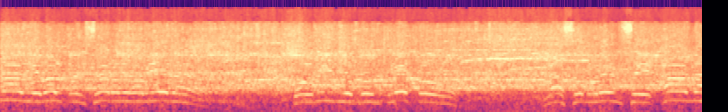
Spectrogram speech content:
Nadie va a alcanzar a Ana Gabriela. Dominio completo. Ana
